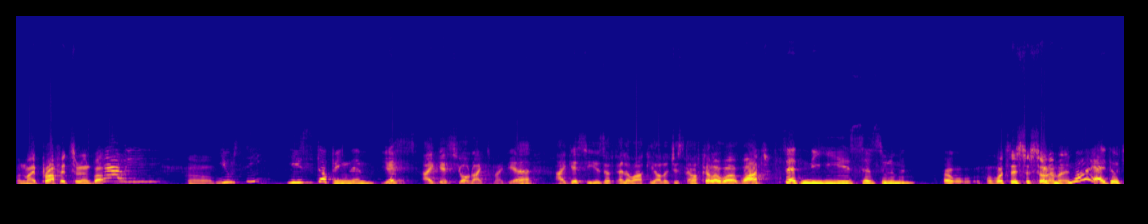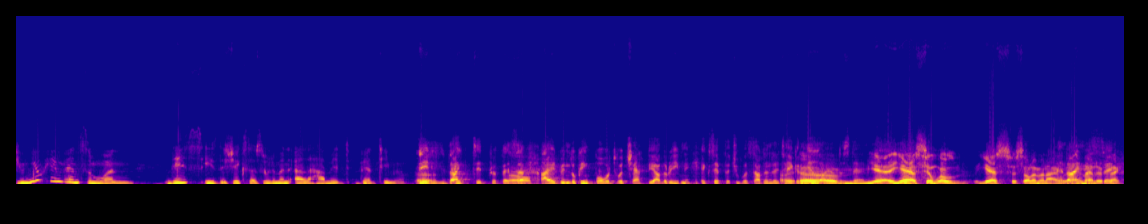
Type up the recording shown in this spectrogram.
When my profits are involved. Harry! Oh, You see? He's stopping them. Yes, I guess you're right, my dear. I guess he is a fellow archaeologist A fellow, uh, what? Certainly he is, Sir Suleiman. Oh, what's this, Sir Suleiman? Why, I thought you knew him, handsome one. This is the Sheikh Sir Suleiman Al Hamid Beltimo. Delighted, Professor. Oh. I had been looking forward to a chat the other evening, except that you were suddenly taken Uh, ill, I um, understand. Yeah, yes. uh, Well, yes, Sir Suleiman. I, And I must say, fact-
